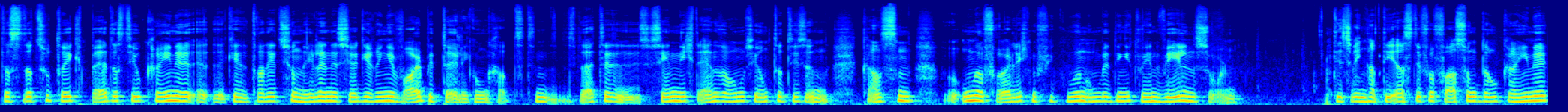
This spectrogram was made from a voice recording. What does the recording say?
Das dazu trägt bei, dass die Ukraine äh, traditionell eine sehr geringe Wahlbeteiligung hat. Die Leute sehen nicht ein, warum sie unter diesen ganzen unerfreulichen Figuren unbedingt wen wählen sollen. Deswegen hat die erste Verfassung der Ukraine,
